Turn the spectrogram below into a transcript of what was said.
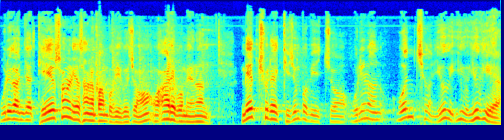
우리가 이제 대손을 예상하는 방법이 그죠? 아래 보면은 매출의 기준법이 있죠. 우리는 원칙은 여기 여기에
